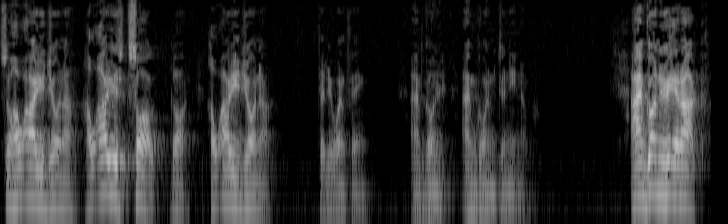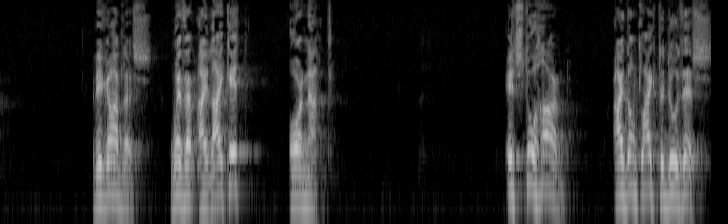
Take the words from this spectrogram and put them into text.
So how are you, Jonah? How are you, Saul? Gone. How are you, Jonah? Tell you one thing. I'm going, I'm going to Nineveh. I'm going to Iraq. Regardless whether I like it or not. It's too hard. I don't like to do this.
